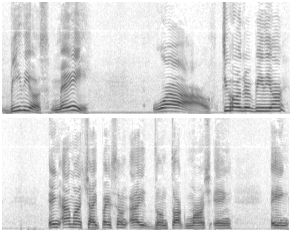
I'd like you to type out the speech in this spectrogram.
videos May. Wow 200 videos and I'm a shy person I don't talk much. And and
